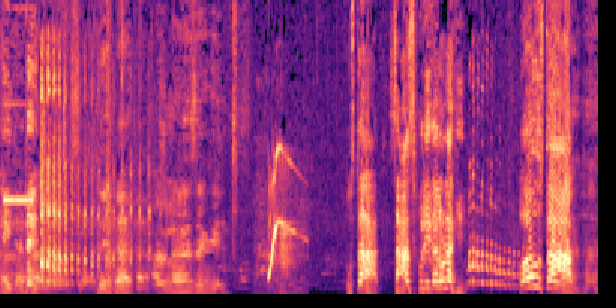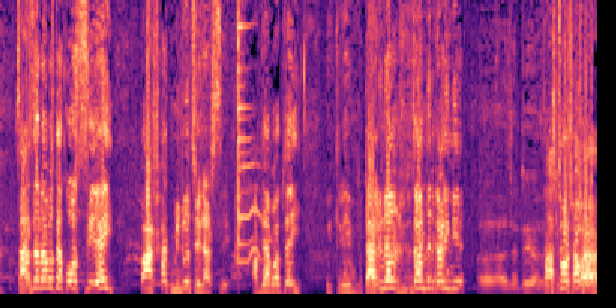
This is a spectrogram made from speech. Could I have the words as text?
এই দে দে, হ্যাঁ আসলে হয়েছে কি উস্তাদ চার্জ ফুরিয়ে গেল নাকি? ও উস্তাদ চার্জের ব্যবস্থা করছি। এই পাঁচ সাত মিনিট চলে আসছে। আপনি আপাতত এই টার্মিনাল জানতেন গাড়ি নিয়ে। আচ্ছা কাস্টমার সব হ্যাঁ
